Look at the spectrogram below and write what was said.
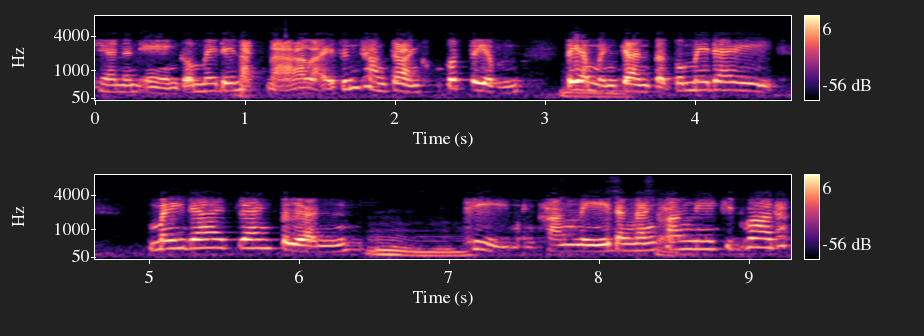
แค่นั้นเองก็ไม่ได้หนักหนาอะไร ซึ่งทางการเขาก็เตรียมเตรียมเหมือนกัน แต่ก็ไม่ได้ไม่ได้แจ้งเตือนอืมถี่เหมือนครั้งนี้ ดังนั้นใช่ครั้งนี้คิดว่าถ้า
